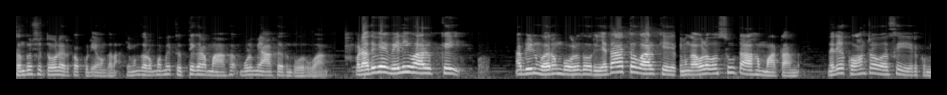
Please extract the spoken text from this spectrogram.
சந்தோஷத்தோடு இருக்கக்கூடியவங்க தான். இவங்க ரொம்பவுமே திருப்திகரமாக முழுமையாக இருந்து வருவாங்க. பட் அதுவே வெளி வாழ்க்கை அப்படின்னு வரும்பொழுது ஒரு யதார்த்த வாழ்க்கையில் இவங்க அவ்வளோவா சூட் ஆக மாட்டாங்க. நிறைய கான்ட்ரவர்சி இருக்கும்.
